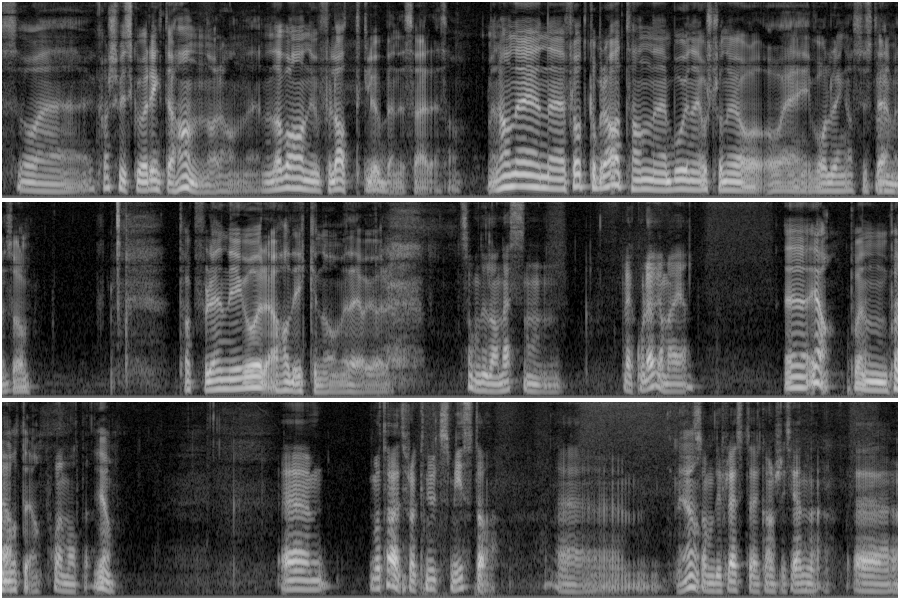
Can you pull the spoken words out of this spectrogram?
Så eh, kanskje vi skulle ha ringt til han når han eh, Men da var han jo forlatt klubben, dessverre. Så. Men han er en eh, flott kamerat. Han eh, bor jo nede i Oslo nå og, er i Vålerenga-systemet, så takk for den, Igor. Jeg hadde ikke noe med det å gjøre. Som du da nesten ble kollega med igjen, Eh, ja, på en, på en Ja. måte, ja. på en måte. ja. Eh, vi må ta et fra Knut Smistad. Eh, ja. som de fleste kanskje kjenner. Eh,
